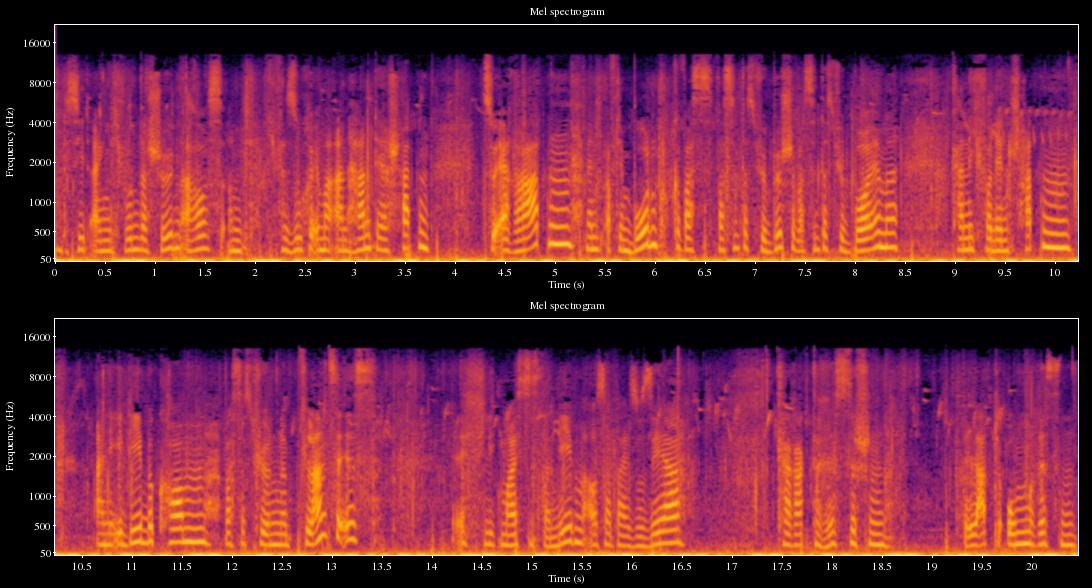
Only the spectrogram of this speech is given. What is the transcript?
Und es sieht eigentlich wunderschön aus. Und ich versuche immer anhand der Schatten zu erraten, wenn ich auf den Boden gucke, was, was sind das für Büsche, was sind das für Bäume, kann ich von den Schatten eine Idee bekommen, was das für eine Pflanze ist. Ich liege meistens daneben, außer bei so sehr charakteristischen Blattumrissen.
